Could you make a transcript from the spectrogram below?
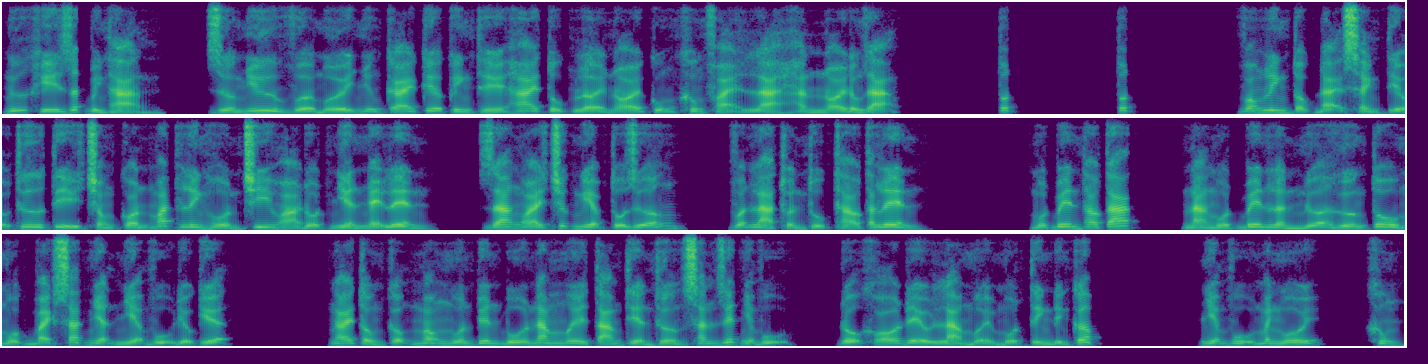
ngữ khí rất bình thản, dường như vừa mới những cái kia kinh thế hai tục lời nói cũng không phải là hắn nói đồng dạng. Tốt tốt. Vong linh tộc đại sảnh tiểu thư tỷ trong con mắt linh hồn chi hỏa đột nhiên nhảy lên, ra ngoài chức nghiệp tố dưỡng, vẫn là thuần thục thao tác lên. Một bên thao tác, nàng một bên lần nữa hướng tô một bạch xác nhận nhiệm vụ điều kiện ngài tổng cộng mong muốn tuyên bố năm mươi tám tiền thưởng săn giết nhiệm vụ, độ khó đều là mười một tinh đỉnh cấp. Nhiệm vụ manh mối, không.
